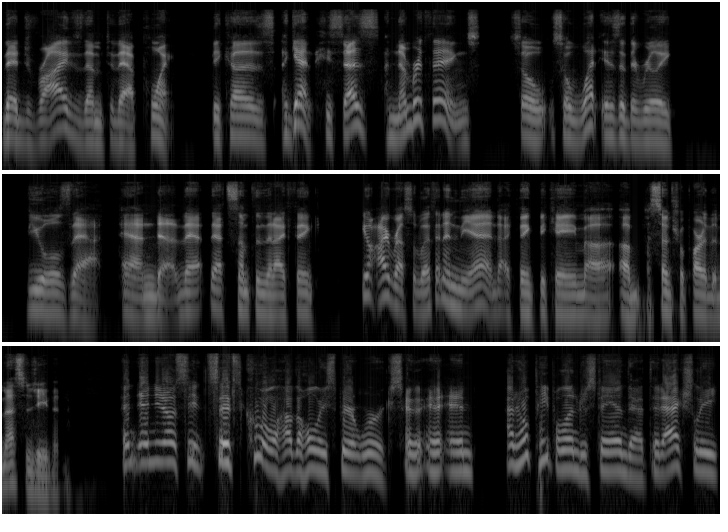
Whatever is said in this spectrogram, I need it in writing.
that drives them to that point? Because again, he says a number of things. So, so what is it that really fuels that? And uh, that that's something that I think, you know, I wrestled with, and in the end, I think became uh, a, a central part of the message. Even And and you know, see, it's it's cool how the Holy Spirit works, and and, and I hope people understand that that actually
